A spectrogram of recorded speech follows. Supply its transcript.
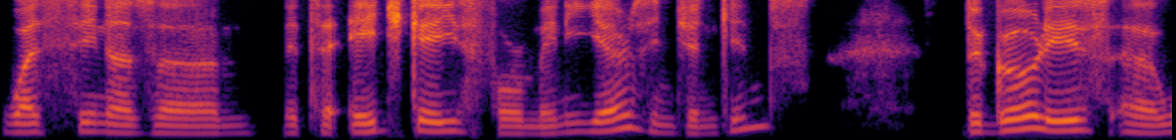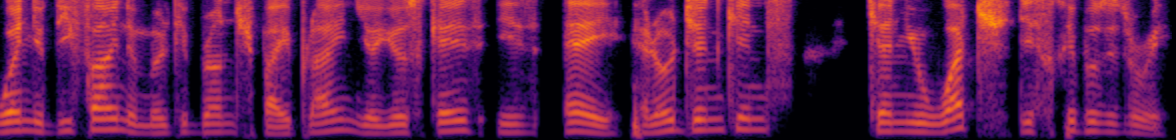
was seen as a, it's an edge case for many years in Jenkins. the goal is uh, when you define a multi-branch pipeline, your use case is, hey, hello Jenkins, can you watch this repository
